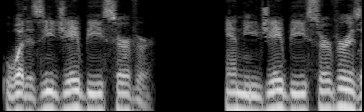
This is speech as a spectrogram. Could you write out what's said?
What is EJB server? An EJB server is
